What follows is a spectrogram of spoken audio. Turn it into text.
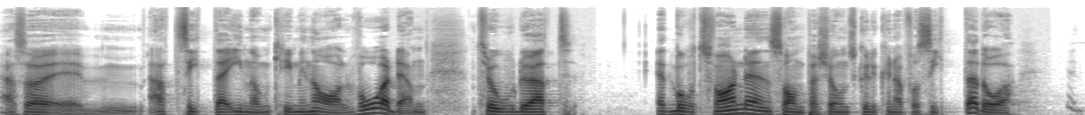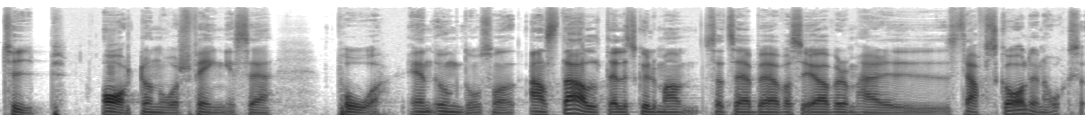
alltså, eh, att sitta inom kriminalvården, tror du att ett motsvarande en sån person skulle kunna få sitta då typ 18 års fängelse på en ungdomsanstalt eller skulle man så att säga behöva se över de här straffskalorna också?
